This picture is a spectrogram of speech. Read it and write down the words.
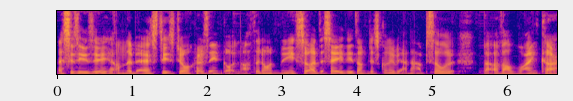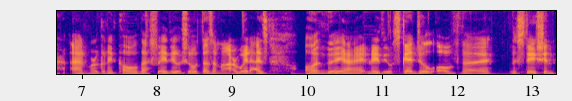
this is easy. I'm the best. These jokers ain't got nothing on me. So I decided I'm just going to be an absolute bit of a wanker, and we're going to call this radio show. It doesn't matter where it is on the uh, radio schedule of the the station.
